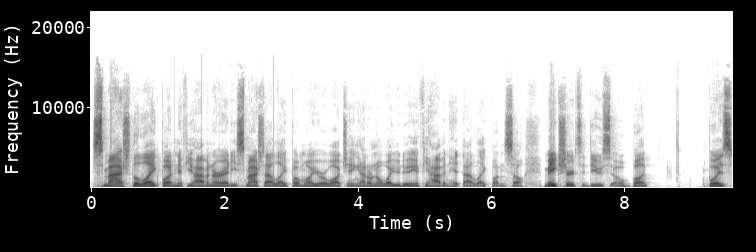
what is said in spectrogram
Smash the like button if you haven't already. Smash that like button while you are watching. I don't know what you're doing if you haven't hit that like button. So make sure to do so. But boys,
